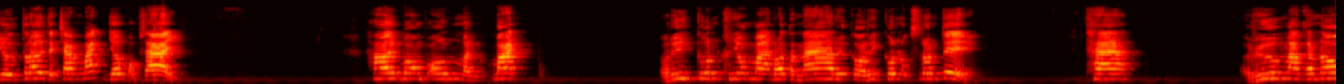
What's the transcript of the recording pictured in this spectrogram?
យើងត្រូវតែចាំបាច់យកមកផ្សាយហើយបងប្អូនមិនបាច់រិះគន់ខ្ញុំបានរតនាឬក៏រិះគន់លោកស្រុនទេ ថា រឿងម៉ាកាណូ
